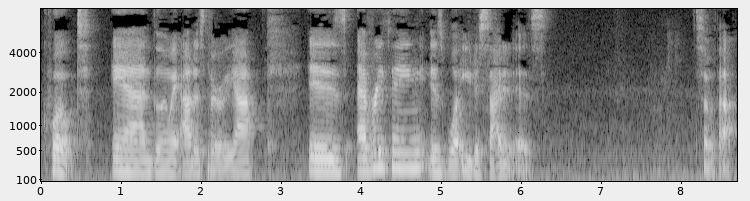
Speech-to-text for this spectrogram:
quote, and the only way out is through. Yeah, is everything is what you decide it is. So with that,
